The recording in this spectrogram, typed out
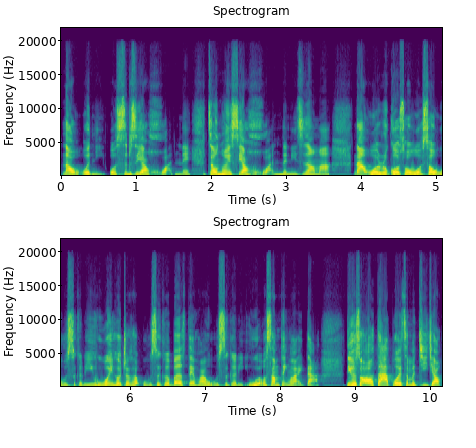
那我问你，我是不是要还呢？这种东西是要还。还的，你知道吗？那我如果说我收五十个礼物，我以后就算五十个 birthday 还五十个礼物，something like that。你会说哦，大家不会这么计较，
